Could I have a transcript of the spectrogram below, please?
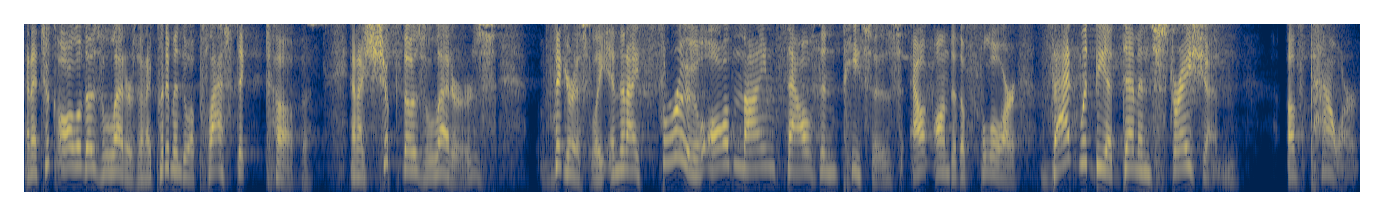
and I took all of those letters and I put them into a plastic tub, and I shook those letters vigorously, and then I threw all 9,000 pieces out onto the floor. That would be a demonstration of power.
